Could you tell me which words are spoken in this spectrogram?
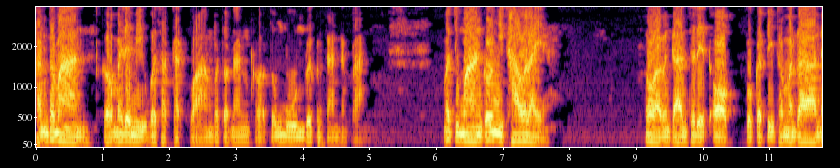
ขันธมานก็ไม่ได้มีอุปสรรคกัดขวางเพราะตอนนั้นก็สมบูรณ์ด้วยประการต่างๆมัจจุมานก็ไม่มีข้าวอะไรเพราะว่าเป็นการเสด็จออกปกติธรรมดาใน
